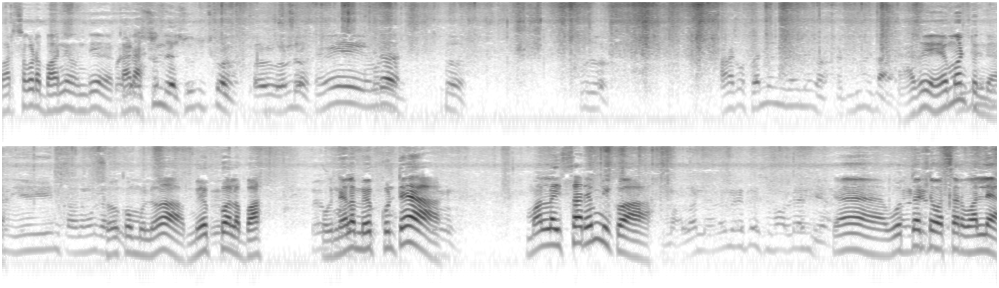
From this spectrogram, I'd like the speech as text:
వరుస కూడా బాగానే ఉంది కాడ. చూపించుకో రెండు ఏయ్, ఉండు. అనకు పని అట్లా కాదు ఏమంటుంది? శోకములు మేపుకోవాలబ్బా. ఒక నెల మేపుకుంటే మళ్ళా ఇస్తారేం నీకు? వద్దంటే వస్తారు వాళ్ళే.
